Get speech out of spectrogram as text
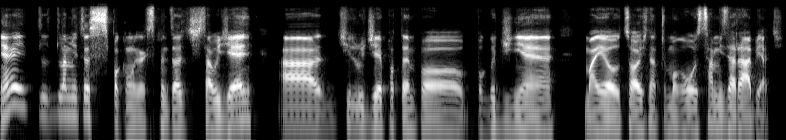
Nie? I dla mnie to jest spoko, jak spędzać cały dzień, a ci ludzie potem po, po godzinie mają coś, na czym mogą sami zarabiać.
